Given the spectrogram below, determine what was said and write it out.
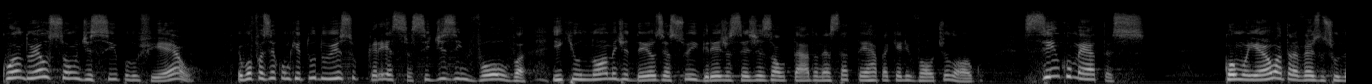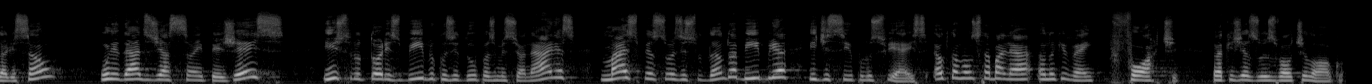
quando eu sou um discípulo fiel, eu vou fazer com que tudo isso cresça, se desenvolva e que o nome de Deus e a sua igreja seja exaltado nesta terra para que ele volte logo. Cinco metas: comunhão através do estudo da lição, unidades de ação em PGs, instrutores bíblicos e duplas missionárias, mais pessoas estudando a Bíblia e discípulos fiéis. É o que nós vamos trabalhar ano que vem, forte, para que Jesus volte logo.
